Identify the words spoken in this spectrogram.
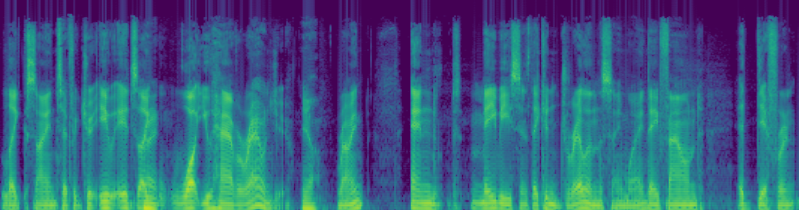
like scientific. It's like Right. what you have around you, yeah. right? And maybe since they couldn't drill in the same way, they found a different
